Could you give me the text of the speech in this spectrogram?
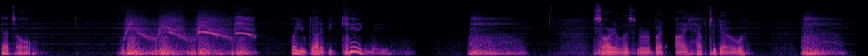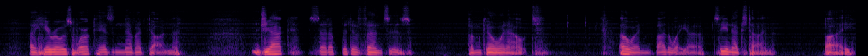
That's all. Oh, you gotta be kidding me. Sorry, listener, but I have to go. A hero's work is never done. Jack, set up the defenses. I'm going out. Oh, and by the way, uh, see you next time. Bye.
